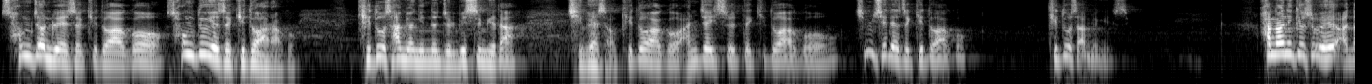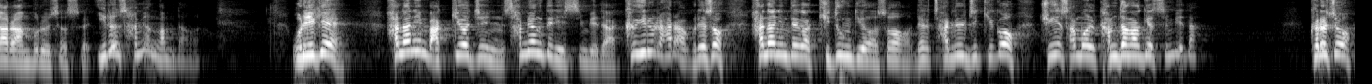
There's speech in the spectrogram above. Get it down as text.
성전 위해서 기도하고 성도 위해서 기도하라고. 기도 사명 있는 줄 믿습니다. 집에서 기도하고 앉아 있을 때 기도하고 침실에서 기도하고 기도 사명이 있어요. 하나님께서 왜 나를 안 부르셨어요? 이런 사명 감당을. 우리에게 하나님 맡겨진 사명들이 있습니다. 그 일을 하라고. 그래서 하나님 내가 기둥되어서 내가 자리를 지키고 주의 사명을 감당하겠습니다. 그렇죠.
